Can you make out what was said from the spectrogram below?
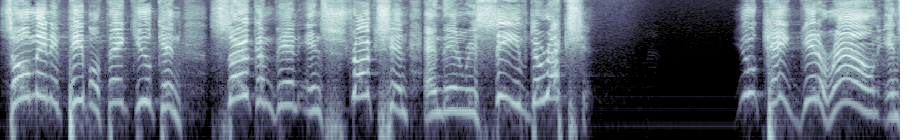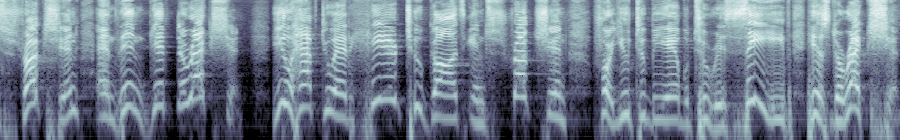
So many people think you can circumvent instruction and then receive direction. You can't get around instruction and then get direction. You have to adhere to God's instruction for you to be able to receive His direction.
